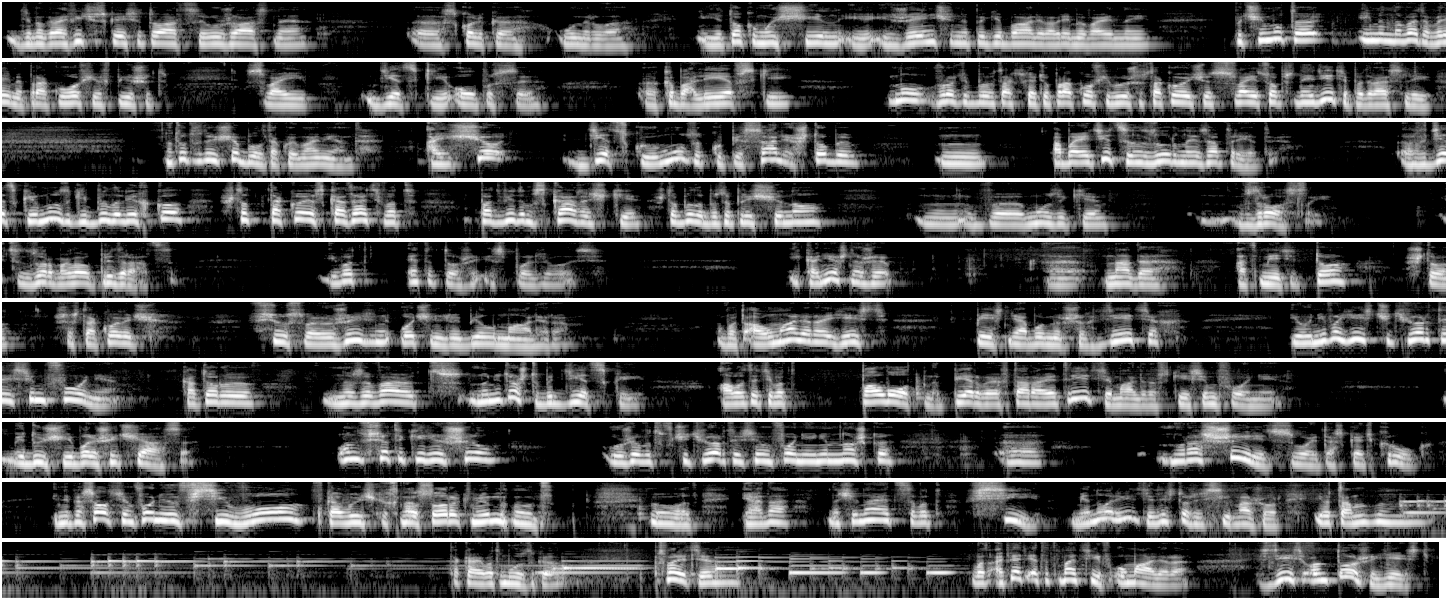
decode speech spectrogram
Демографическая ситуация ужасная, э, сколько умерло и не только мужчин, и, и женщины погибали во время войны. Почему-то именно в это время Прокофьев пишет свои детские опусы, э, Кабалевский. Ну, вроде бы, так сказать, у Прокофьева и Шостаковича свои собственные дети подросли. Но тут вот еще был такой момент. А еще детскую музыку писали, чтобы обойти цензурные запреты. В детской музыке было легко что-то такое сказать вот под видом сказочки, что было бы запрещено в музыке взрослой и цензура могла бы придраться. И вот это тоже использовалось. И, конечно же, э, надо отметить то, что Шостакович всю свою жизнь очень любил Малера. Вот, а у Малера есть песни об умерших детях, и у него есть четвертая симфония, которую называют, ну не то чтобы детской, а вот эти вот полотна, первая, вторая, третья малеровские симфонии, идущие больше часа, он все-таки решил уже вот в четвертой симфонии немножко э, ну, расширить свой, так сказать, круг. И написал симфонию всего, в кавычках, на 40 минут. Вот. И она начинается вот в си миноре, видите, здесь тоже си мажор. И вот там такая вот музыка. Посмотрите, вот опять этот мотив у Малера. Здесь он тоже есть.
